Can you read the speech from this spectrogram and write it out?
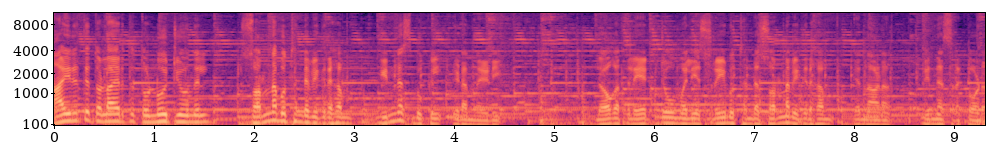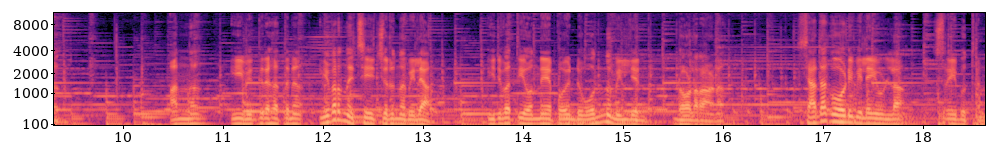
ആയിരത്തി തൊള്ളായിരത്തി തൊണ്ണൂറ്റിയൊന്നിൽ സ്വർണബുദ്ധന്റെ വിഗ്രഹം ഗിന്നസ് ബുക്കിൽ ഇടം നേടി. ലോകത്തിലെ ഏറ്റവും വലിയ ശ്രീബുദ്ധന്റെ സ്വർണ വിഗ്രഹം എന്നാണ് ഗിന്നസ് റെക്കോർഡ്. അന്ന് ഈ വിഗ്രഹത്തിന് ഇവർ നിശ്ചയിച്ചിരുന്ന വില ഇരുപത്തിയൊന്ന് പോയിന്റ് ഒന്ന് മില്യൺ ഡോളറാണ്. ശതകോടി വിലയുള്ള ശ്രീബുദ്ധൻ.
